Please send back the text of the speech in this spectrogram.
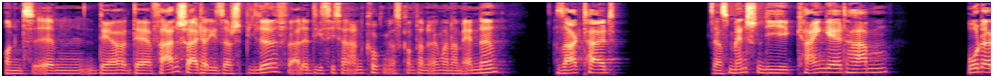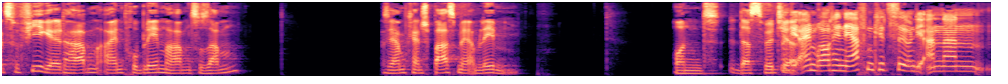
Und ähm, der, der Veranstalter dieser Spiele, für alle, die es sich dann angucken, das kommt dann irgendwann am Ende, sagt halt, dass Menschen, die kein Geld haben oder zu viel Geld haben, ein Problem haben zusammen. Sie haben keinen Spaß mehr am Leben. Und das wird Und ja. die einen brauchen den Nervenkitzel und die anderen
